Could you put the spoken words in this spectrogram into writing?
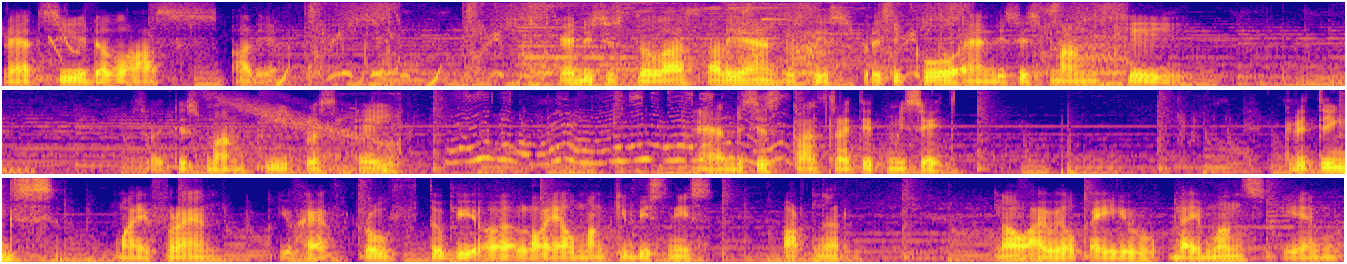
Let's see the last alien. Okay this is the last alien. It is pretty cool. And this is monkey so it is monkey plus a. And this is translated message. Greetings my friend. You have proved to be a loyal monkey business partner. Now I will pay you diamonds in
